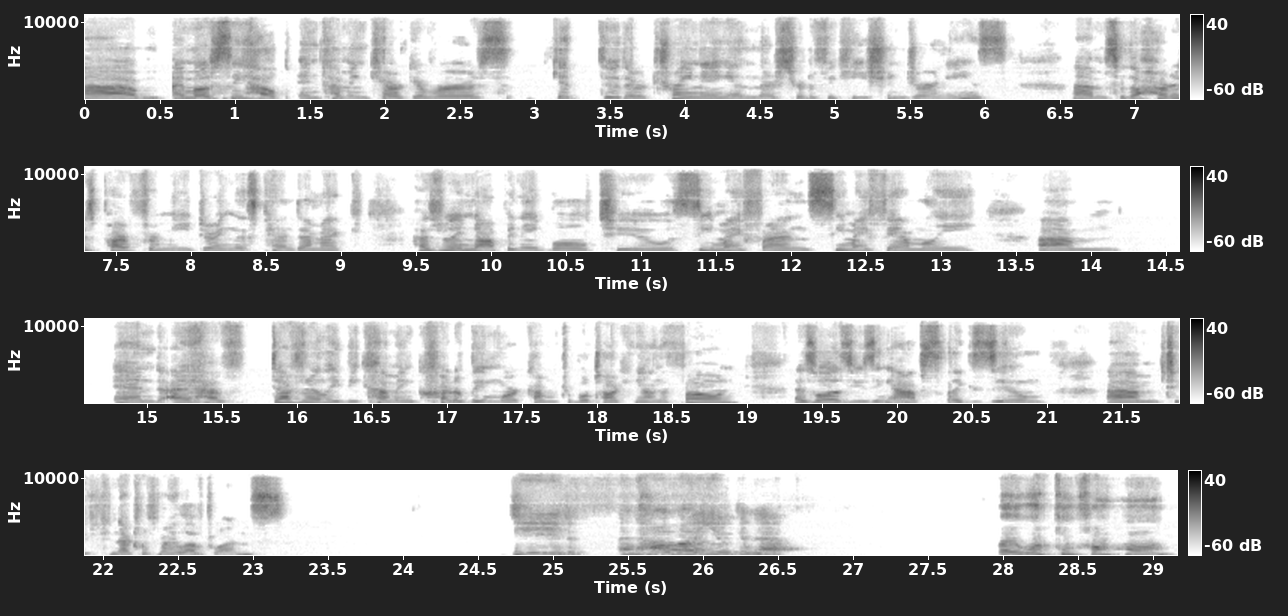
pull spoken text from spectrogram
Um, I mostly help incoming caregivers get through their training and their certification journeys. Um, so the hardest part for me during this pandemic has really not been able to see my friends, see my family, um, and I have definitely become incredibly more comfortable talking on the phone, as well as using apps like Zoom um, to connect with my loved ones. Indeed. And how about you, Gannett? By working from home,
